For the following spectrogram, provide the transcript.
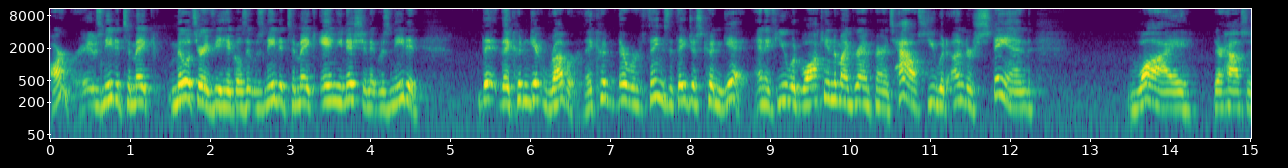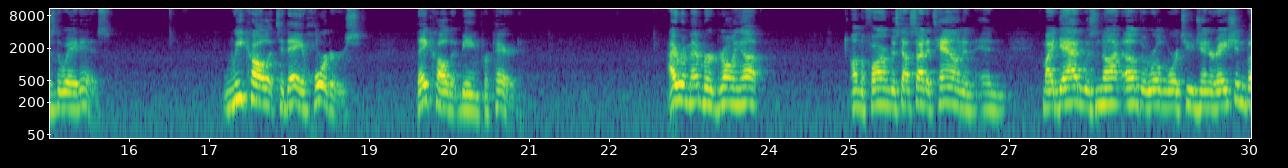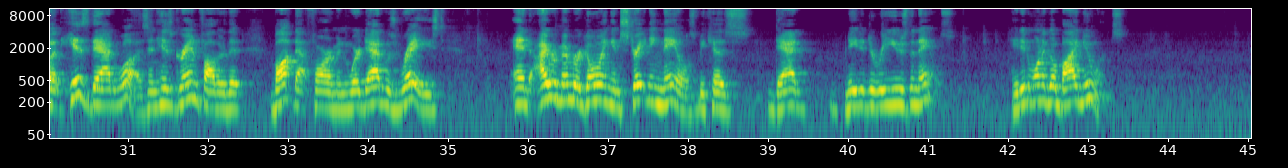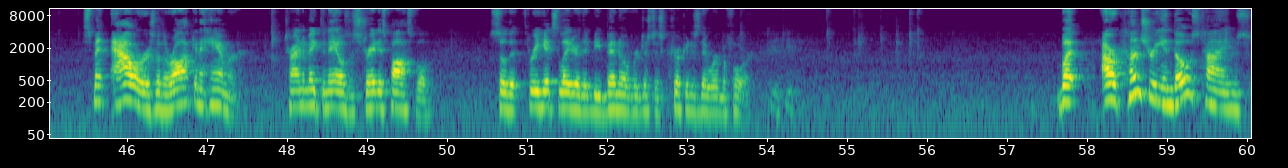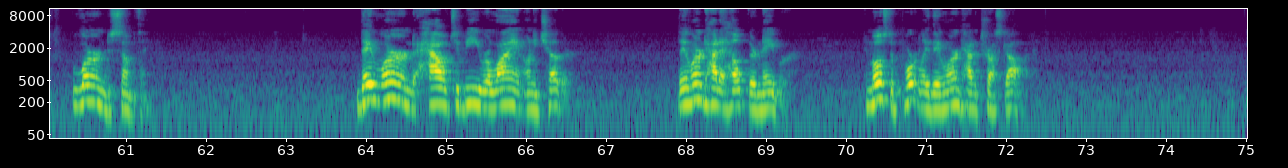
armor. It was needed to make military vehicles. It was needed to make ammunition. It was needed. They, they couldn't get rubber. They couldn't. There were things that they just couldn't get. And if you would walk into my grandparents' house, you would understand why their house is the way it is. We call it today hoarders. They called it being prepared. I remember growing up on the farm just outside of town, and, and my dad was not of the World War II generation, but his dad was, and his grandfather that bought that farm and where dad was raised. And I remember going and straightening nails because dad needed to reuse the nails. He didn't want to go buy new ones. Spent hours with a rock and a hammer trying to make the nails as straight as possible so that three hits later they'd be bent over just as crooked as they were before. But our country in those times learned something. They learned how to be reliant on each other. They learned how to help their neighbor. And most importantly, they learned how to trust God.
